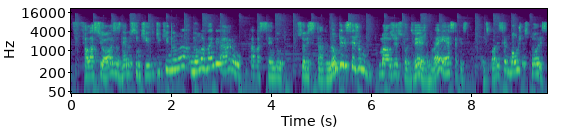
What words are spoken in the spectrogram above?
falaciosas, né, no sentido de que não, não avaliaram o que estava sendo solicitado. Não que eles sejam maus gestores, veja, não é essa a questão. Eles podem ser bons gestores.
